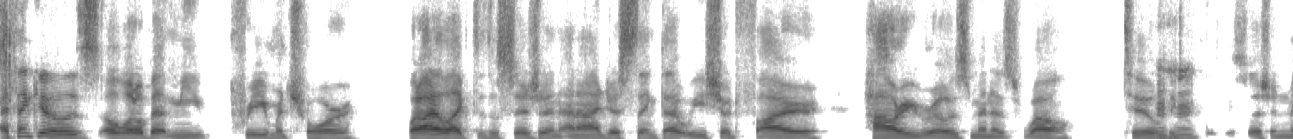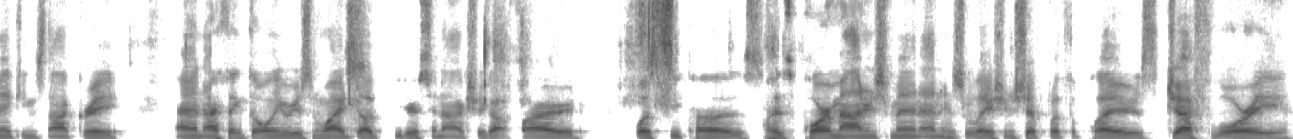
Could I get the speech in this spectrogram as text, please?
i think it was a little bit me premature but I like the decision, and I just think that we should fire Howie Roseman as well, too, Mhm. because the decision making is not great. And I think the only reason why Doug Pederson actually got fired was because his poor management and his relationship with the players. Jeff Lurie,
